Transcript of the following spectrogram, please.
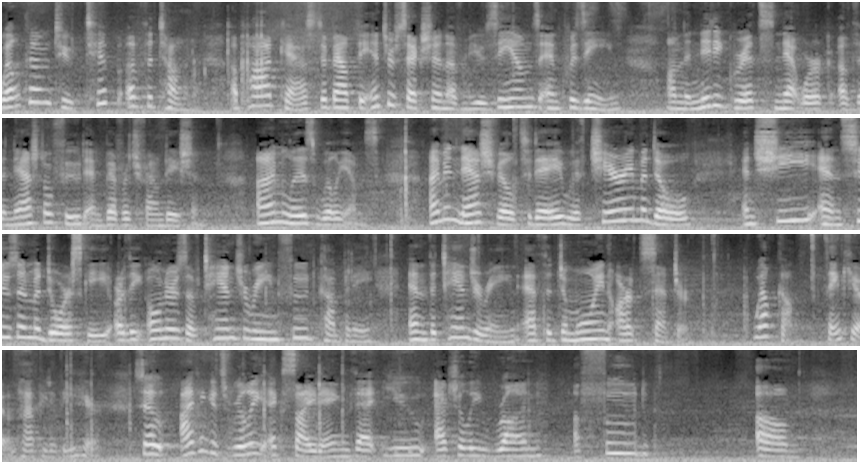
Welcome to Tip of the Tongue, a podcast about the intersection of museums and cuisine on the Nitty Grits network of the National Food and Beverage Foundation. I'm Liz Williams. I'm in Nashville today with Cherry Madole, and she and Susan Madorsky are the owners of Tangerine Food Company and the Tangerine at the Des Moines Arts Center. Welcome. Thank you. I'm happy to be here. So I think it's really exciting that you actually run a food um,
